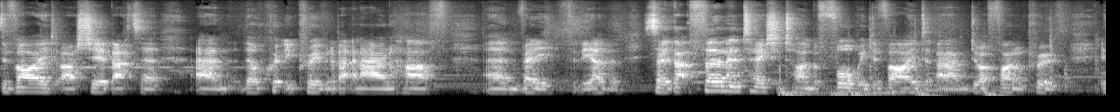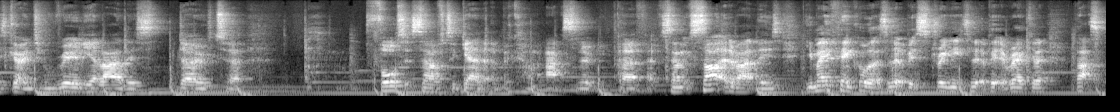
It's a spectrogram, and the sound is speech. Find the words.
divide our ciabatta and they'll quickly prove in about an hour and a half um, ready for the oven. So that fermentation time before we divide and do our final proof is going to really allow this dough to force itself together and become absolutely perfect. So I'm excited about these. You may think, oh, that's a little bit stringy, it's a little bit irregular. That's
